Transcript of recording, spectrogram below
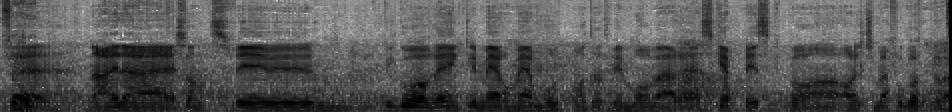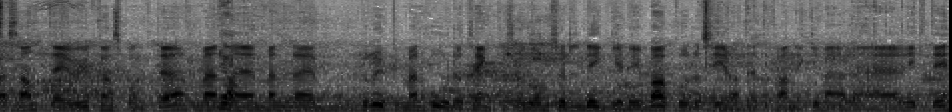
så är det. Nei, det er sant. Vi, vi, går egentlig mer og mer mot, mot at vi må være skeptiske på alt som er for godt til å være sant. Det er jo utgangspunktet. Men, ja. Eh, men uh, bruker man hodet og tenker seg om, så ligger det i bakhodet og sier at dette kan ikke være uh, riktig.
